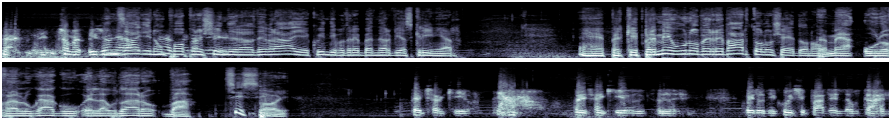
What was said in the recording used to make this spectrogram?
Eh, insomma, bisogna, Inzaghi non bisogna può prescindere da De Vrij e quindi potrebbe andare via Skriniar. Eh, perché per me uno per reparto lo cedono. Per me uno fra Lukaku e Lautaro va. Sì, sì. Poi Penso anch'io, penso anch'io eh, quello di cui si parla è Lautaro,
